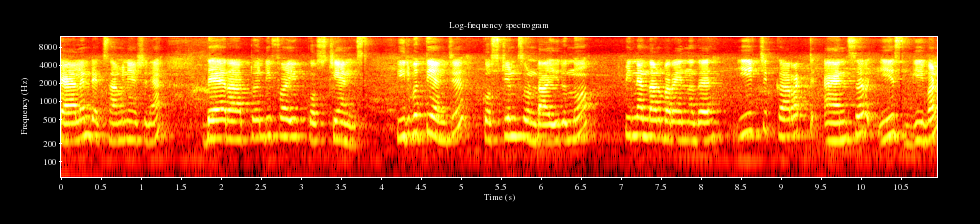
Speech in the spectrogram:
ടാലന്റ് എക്സാമിനേഷന് there are twenty five questions ഇരുപത്തിയഞ്ച് ക്വസ്റ്റ്യൻസ് ഉണ്ടായിരുന്നു. പിന്നെ എന്താണ് പറയുന്നത്? Each correct answer is given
